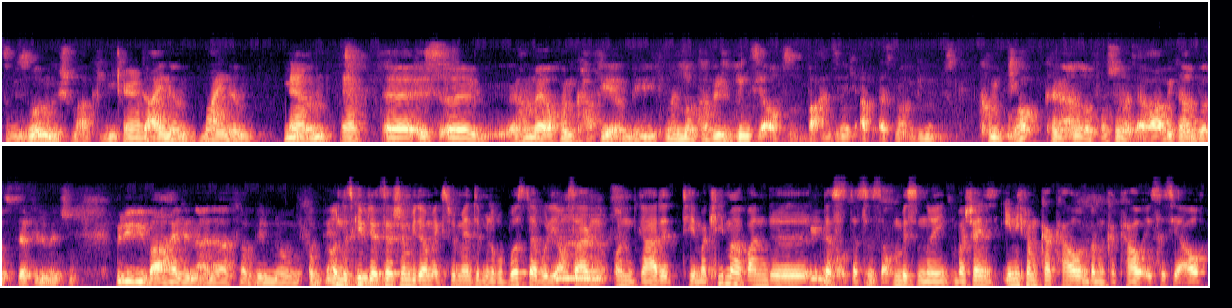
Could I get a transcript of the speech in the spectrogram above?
sowieso im Geschmack liegt, ja. deinem, meinem, ja, ja. Äh, ist, äh, haben wir ja auch beim Kaffee irgendwie. Ich meine, beim Kaffee ging es ja auch so wahnsinnig ab. Erstmal irgendwie, kommt überhaupt keine andere Vorstellung als Arabica und du hast sehr viele Menschen, für die die Wahrheit in einer Verbindung von Und es gibt jetzt ja schon wieder Experimente mit Robusta, wo die auch sagen, und gerade Thema Klimawandel, genau. das, das ist auch ein bisschen, wahrscheinlich ist es ähnlich beim Kakao und beim Kakao ist es ja auch,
